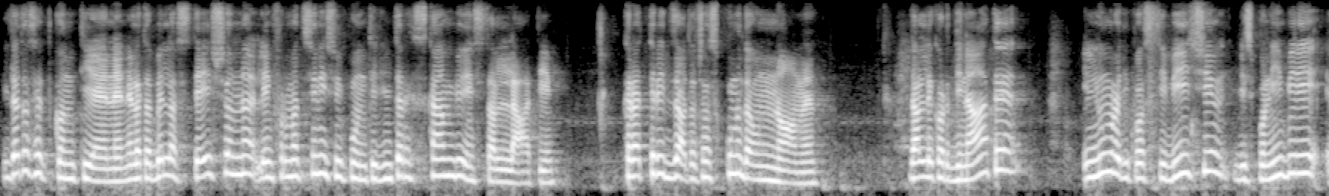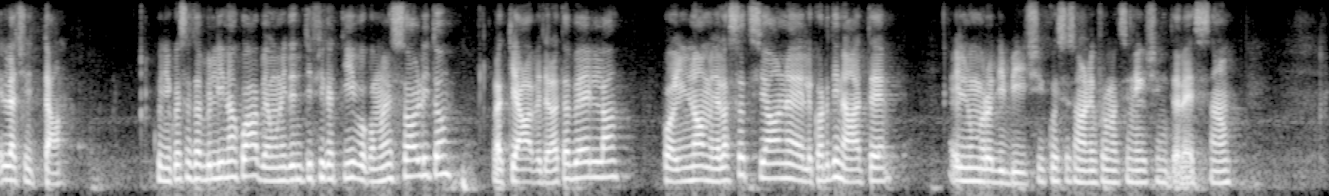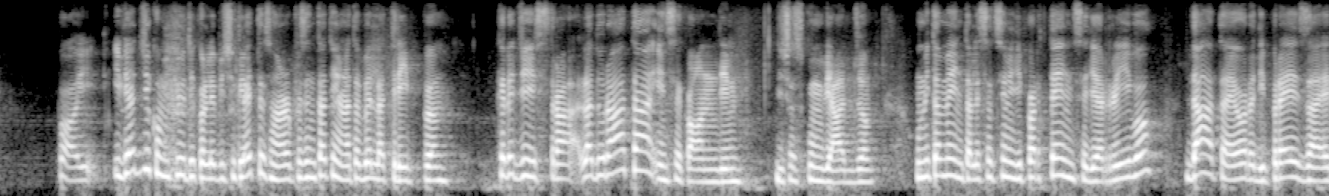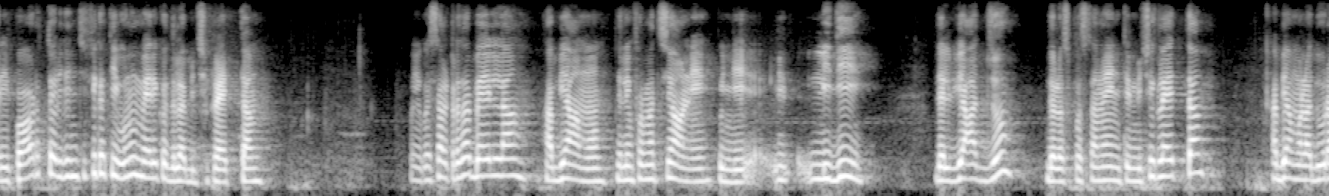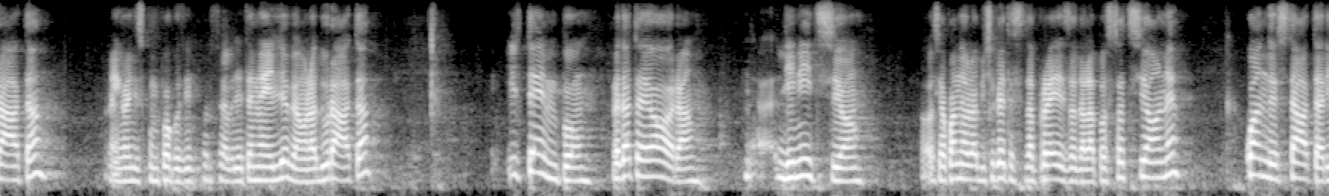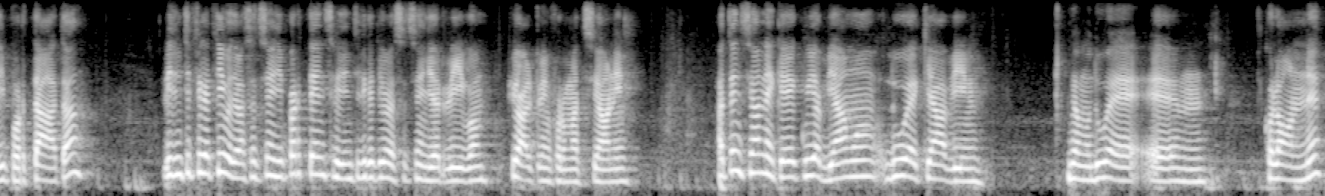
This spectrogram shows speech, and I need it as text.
Il dataset contiene nella tabella station le informazioni sui punti di interscambio installati, caratterizzato ciascuno da un nome, dalle coordinate, il numero di posti bici disponibili e la città. Quindi questa tabellina qua abbiamo un identificativo come al solito, la chiave della tabella, poi il nome della stazione, le coordinate e il numero di bici. Queste sono le informazioni che ci interessano. Poi i viaggi compiuti con le biciclette sono rappresentati nella tabella trip, che registra la durata in secondi di ciascun viaggio, unitamente alle stazioni di partenza e di arrivo, data e ora di presa e riporto e l'identificativo numerico della bicicletta. Quindi quest'altra tabella abbiamo delle informazioni, quindi l'id del viaggio, dello spostamento in bicicletta, abbiamo la durata, la ingrandisco un po' così forse la vedete meglio, abbiamo la durata, il tempo, la data e ora di inizio, ossia quando la bicicletta è stata presa dalla postazione, quando è stata riportata, l'identificativo della stazione di partenza e l'identificativo della stazione di arrivo, più altre informazioni. Attenzione che qui abbiamo due chiavi, abbiamo due ehm, colonne,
